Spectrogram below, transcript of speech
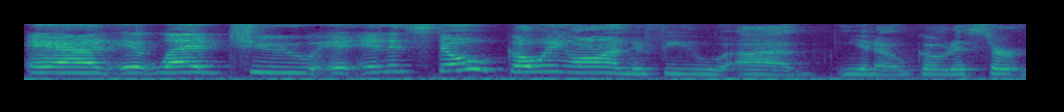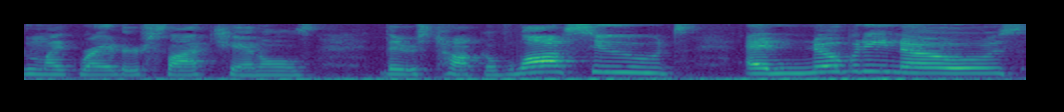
and it led to, and it's still going on. If you, uh, you know, go to certain like writer Slack channels, there's talk of lawsuits, and nobody knows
